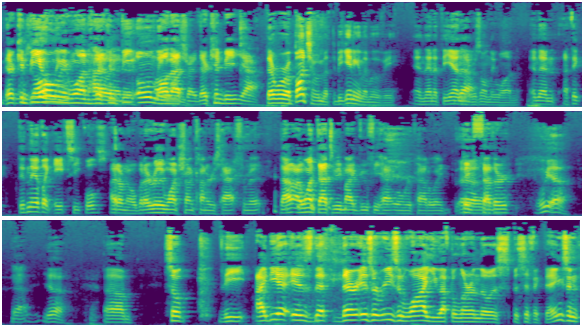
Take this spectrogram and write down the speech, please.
There can There's be only, one Highlander. There can be only Oh, one. that's right. There can be, yeah. There were a bunch of them at the beginning of the movie, and then at the end Yeah. there was only one. And then I think didn't they have like eight sequels? I don't know, but I really want Sean Connery's hat from it. That, I want that to be my goofy hat when we're paddling. Big Uh, feather. Oh yeah, Yeah. yeah. Um, so the idea is that there is a reason why you have to learn those specific things. And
